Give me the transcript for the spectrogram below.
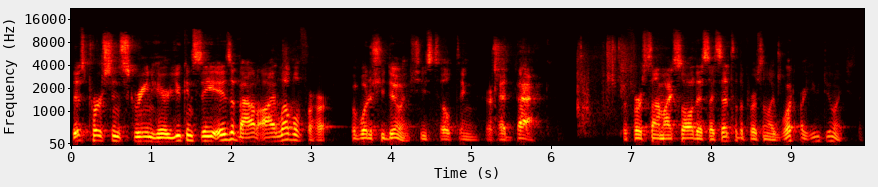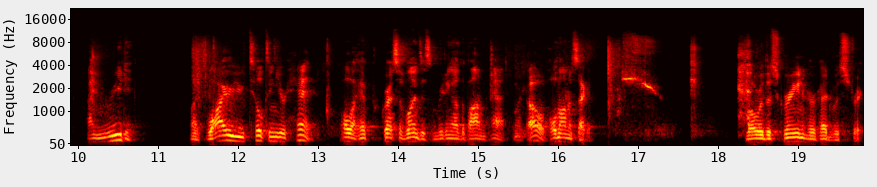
This person's screen here, you can see, is about eye level for her. But what is she doing? She's tilting her head back. The first time I saw this, I said to the person, like, what are you doing? She's like, I'm reading. I'm like, why are you tilting your head? Oh, I have progressive lenses. I'm reading out the bottom half. I'm like, oh, hold on a second. Lower the screen, her head was straight.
